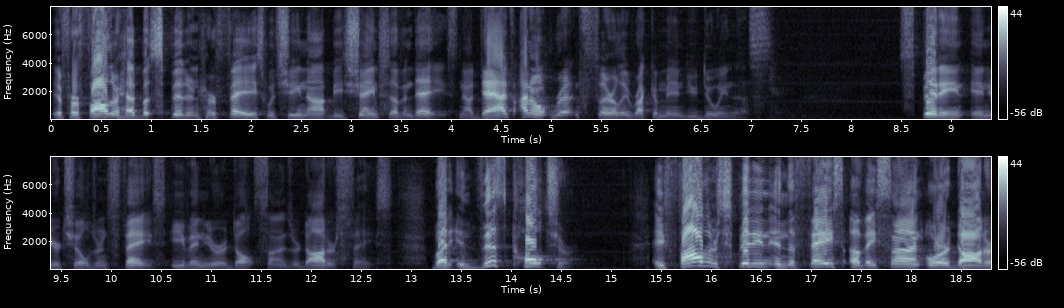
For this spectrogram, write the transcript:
If her father had but spit in her face, would she not be shamed seven days? Now, dads, I don't necessarily recommend you doing this. Spitting in your children's face, even your adult sons or daughters' face. But in this culture, a father spitting in the face of a son or a daughter,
